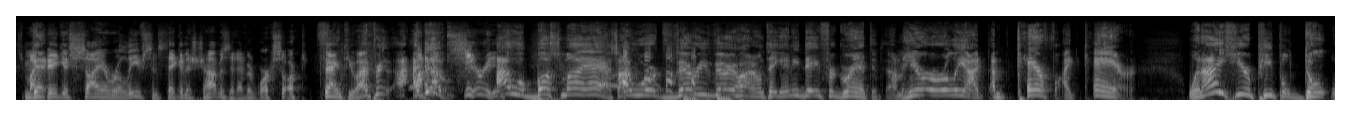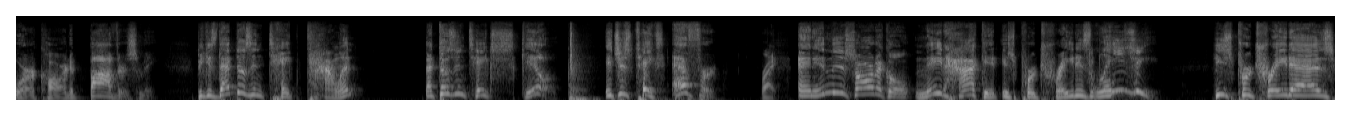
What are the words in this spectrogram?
It's my Get- biggest sigh of relief since taking this job is that Evan works hard. Thank you. I, pre- I, I do. I'm serious. I will bust my ass. I work very, very hard. I don't take any day for granted. I'm here early. I, I'm careful. I care. When I hear people don't work hard, it bothers me because that doesn't take talent. That doesn't take skill. It just takes effort. Right. And in this article, Nate Hackett is portrayed as lazy. He's portrayed as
